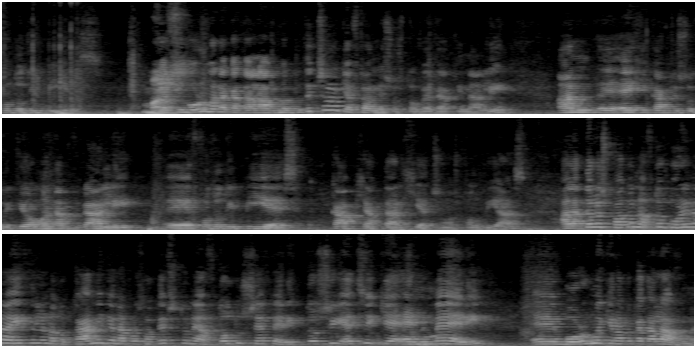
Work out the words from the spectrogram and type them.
φωτοτυπίες. Γιατί Μάλιστα. μπορούμε να καταλάβουμε, που δεν ξέρω και αυτό αν είναι σωστό βέβαια απ' την άλλη, αν ε, έχει κάποιος το δικαίωμα να βγάλει ε, φωτοτυπίες κάποια από τα αρχεία της Ομοσπονδίας. Αλλά τέλος πάντων αυτό μπορεί να ήθελε να το κάνει για να προστατεύσει τον εαυτό του σε περίπτωση έτσι και εν μέρη ε, μπορούμε και να το καταλάβουμε.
